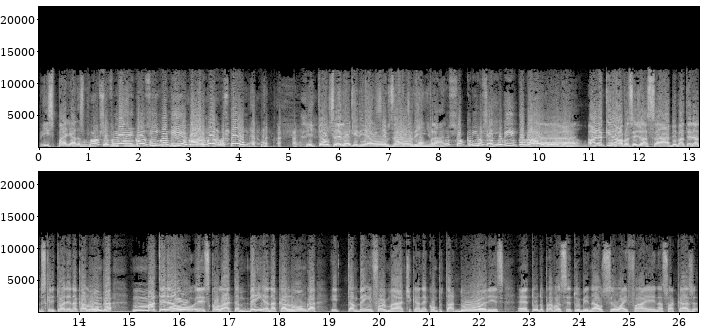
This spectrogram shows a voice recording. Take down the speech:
espalhadas por Você todo o falou igualzinho a mim agora, agora gostei. Então você Ele pode, queria o você Zé pode Mourinho. comprar. Eu só queria o Zé Mourinho, vai. Não. Olha aqui, ó, você já sabe, material do escritório é na Calunga, material escolar também é na Calunga e também informática, né? Computadores, é tudo para você turbinar o seu Wi-Fi aí na sua casa,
